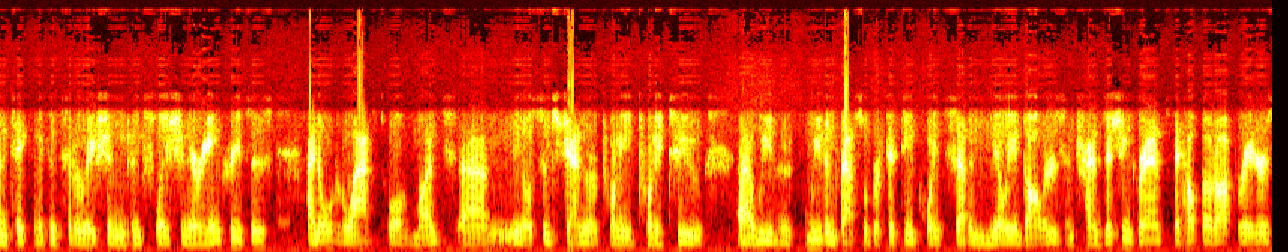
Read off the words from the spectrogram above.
and take into consideration inflationary increases. I know over the last 12 months, um, you know, since January of 2022, uh, we've we've invested over 15.7 million dollars in transition grants to help out operators,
